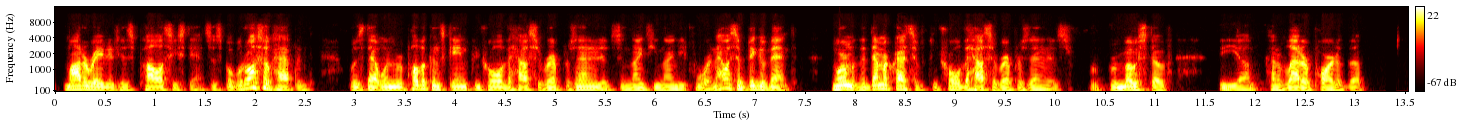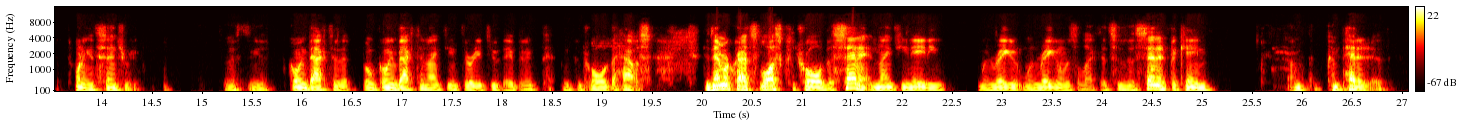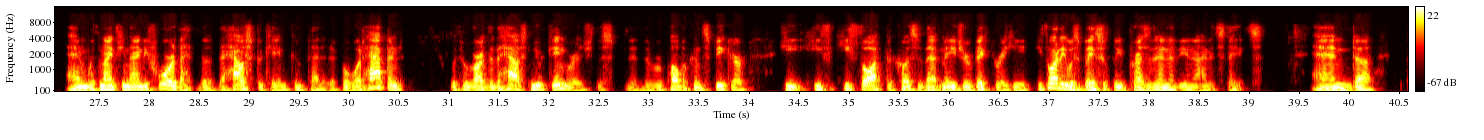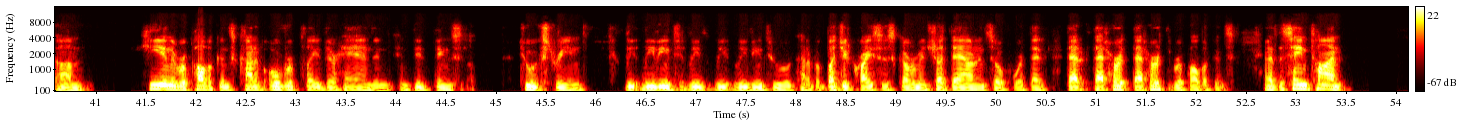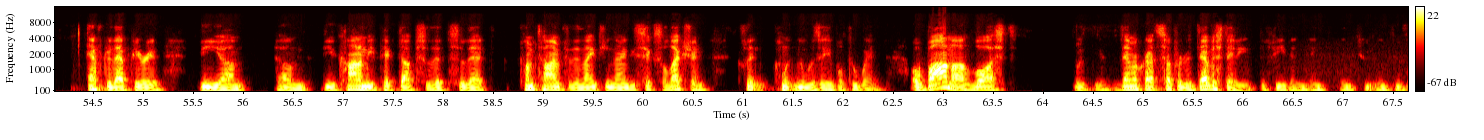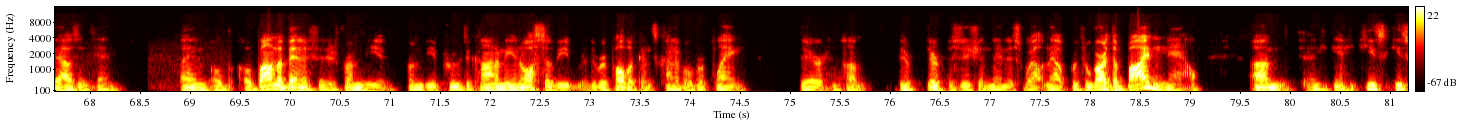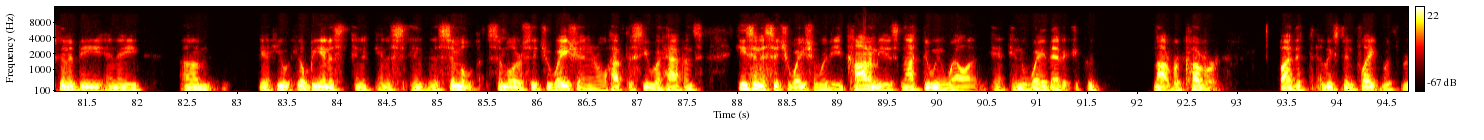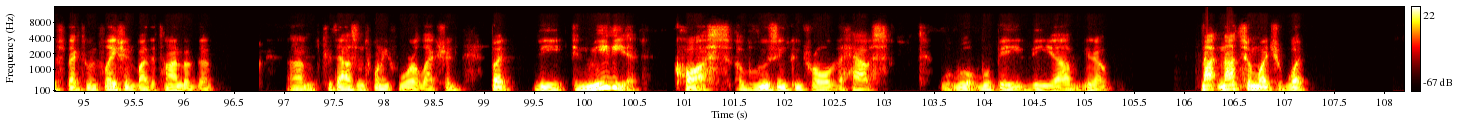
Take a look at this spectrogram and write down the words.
moderated his policy stances, but what also happened was that when Republicans gained control of the House of Representatives in 1994, and that was a big event. Normally, the Democrats have controlled the House of Representatives for, for most of the um, kind of latter part of the 20th century going back to the going back to 1932. They've been in control of the House. The Democrats lost control of the Senate in 1980 when Reagan when Reagan was elected. So the Senate became um, competitive, and with 1994, the, the, the House became competitive. But what happened with regard to the House, Newt Gingrich, the, the Republican Speaker, he he he thought because of that major victory, he he thought he was basically president of the United States, and uh, um, he and the Republicans kind of overplayed their hand and, and did things too extreme, leading to lead, leading to a kind of a budget crisis, government shutdown, and so forth. That that that hurt that hurt the Republicans. And at the same time, after that period, the um, um, the economy picked up so that so that come time for the 1996 election, Clinton, Clinton was able to win. Obama lost. The Democrats suffered a devastating defeat in, in, in, in 2010 and Obama benefited from the from the improved economy and also the the Republicans kind of overplaying their um, their their position then as well. Now, with regard to Biden, now um, he's he's going to be in a um, you know, he, he'll be in a, in in a, in a similar similar situation, and we'll have to see what happens. He's in a situation where the economy is not doing well in, in a way that it could not recover by the at least inflate with respect to inflation by the time of the um, 2024 election. But the immediate costs of losing control of the House will, will be the um, you know not not so much what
